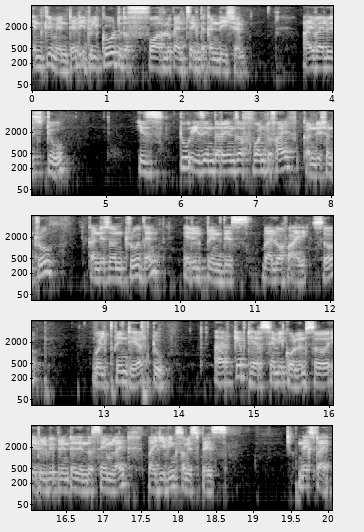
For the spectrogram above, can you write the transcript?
incremented it will go to the for loop and check the condition. I value is 2 is 2 is in the range of 1 to 5 condition true. Condition true then it will print this value of i. So we'll print here 2 i have kept here semicolon so it will be printed in the same line by giving some space. Next i.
